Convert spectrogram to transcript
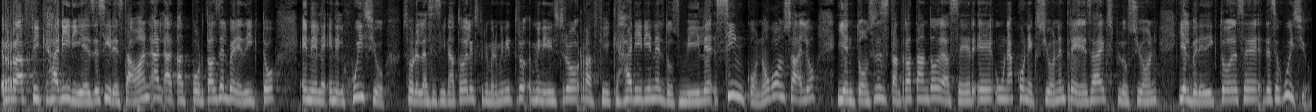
Rafik Hariri, es decir, estaban a, puertas del veredicto en el, en el juicio sobre el asesinato del ex primer ministro, ministro Rafik Hariri en el 2005, ¿no, Gonzalo? Y entonces están tratando de hacer eh, una conexión entre esa explosión y el veredicto de ese, de ese juicio.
